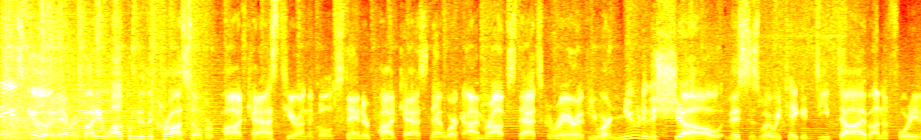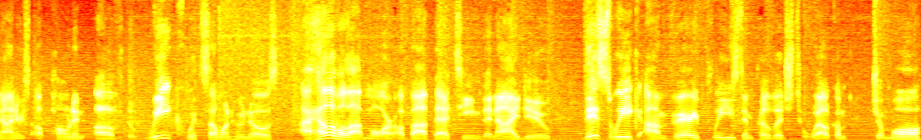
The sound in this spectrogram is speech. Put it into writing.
What is good, everybody? Welcome to the Crossover Podcast here on the Gold Standard Podcast Network. I'm Rob Stats Guerrera. If you are new to the show, this is where we take a deep dive on the 49ers opponent of the week with someone who knows a hell of a lot more about that team than I do. This week, I'm very pleased and privileged to welcome Jamual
